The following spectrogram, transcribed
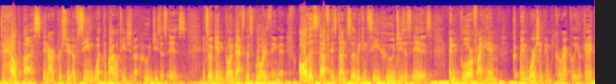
to help us in our pursuit of seeing what the Bible teaches about who Jesus is. And so, again, going back to this glory thing, that all this stuff is done so that we can see who Jesus is and glorify Him and worship Him correctly, okay?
